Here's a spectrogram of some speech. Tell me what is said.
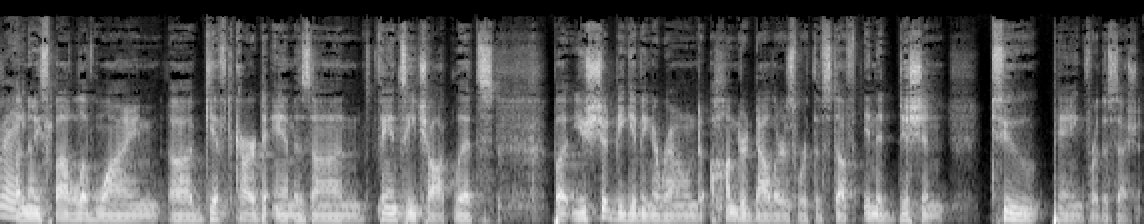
Right. A nice bottle of wine, a gift card to Amazon, fancy chocolates. But you should be giving around a hundred dollars worth of stuff in addition to paying for the session.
